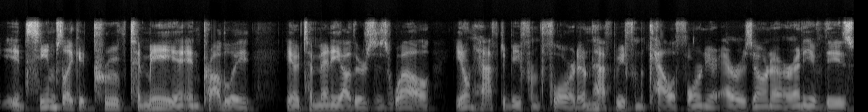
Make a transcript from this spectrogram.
it seems like it proved to me, and probably you know, to many others as well, you don't have to be from Florida. You don't have to be from California or Arizona or any of these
